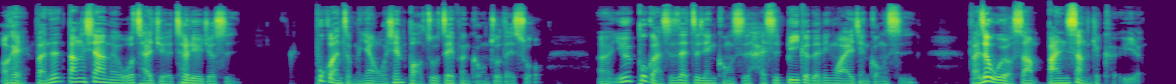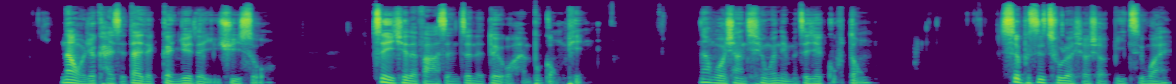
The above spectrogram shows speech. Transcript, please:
，OK，反正当下呢，我采取的策略就是，不管怎么样，我先保住这份工作再说。呃，因为不管是在这间公司还是 B 哥的另外一间公司，反正我有上班上就可以了。那我就开始带着哽咽的语气说，这一切的发生真的对我很不公平。那我想请问你们这些股东。是不是除了小小 B 之外，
